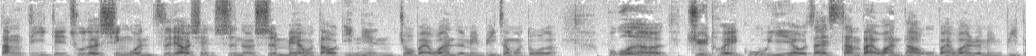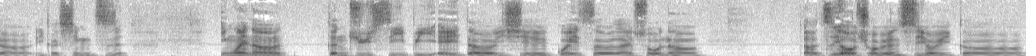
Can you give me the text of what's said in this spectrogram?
当地给出的新闻资料显示呢，是没有到一年九百万人民币这么多了。不过呢，据推估也有在三百万到五百万人民币的一个薪资。因为呢，根据 CBA 的一些规则来说呢，呃，自由球员是有一个。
